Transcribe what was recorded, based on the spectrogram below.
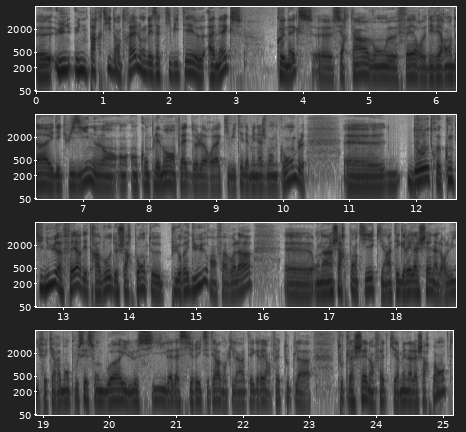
Euh, une, une, partie d'entre elles ont des activités euh, annexes connexes. Euh, certains vont euh, faire des vérandas et des cuisines en, complément en fait de leur activité d'aménagement de combles. Euh, d'autres continuent à faire des travaux de charpente pure et dure. Enfin voilà. on a un charpentier qui a intégré la chaîne. Alors lui, il fait carrément pousser son bois, il le scie, il a la scierie, etc. Donc il a intégré en fait toute la toute la chaîne en fait qui amène à la charpente.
